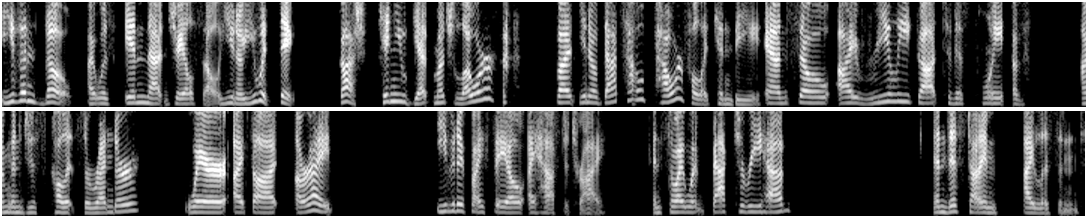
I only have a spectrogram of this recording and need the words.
even though I was in that jail cell. You know, you would think, gosh, can you get much lower? But, you know, that's how powerful it can be. And so I really got to this point of, I'm going to just call it surrender, where I thought, all right, even if I fail, I have to try. And so I went back to rehab. And this time I listened.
